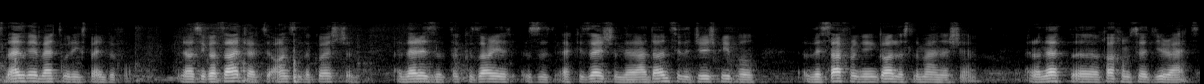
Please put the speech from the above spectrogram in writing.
So now he's going back to what he explained before. Now, so he got sidetracked to answer the question, and that is that the Kuzari is an accusation that I don't see the Jewish people, they're suffering in godless Leman Hashem. And on that, the Chacham said, You're right.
